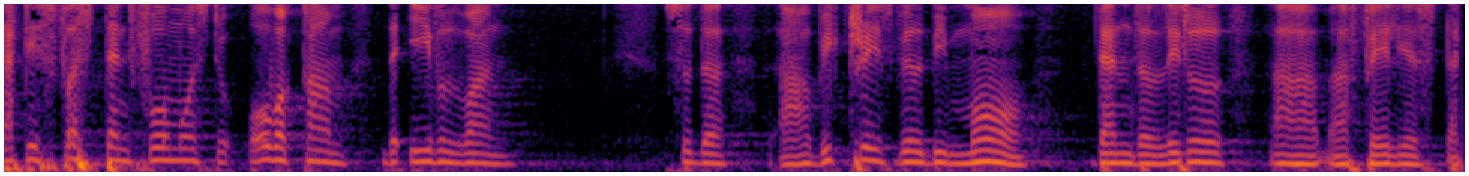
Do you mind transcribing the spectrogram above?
That is first and foremost to overcome the evil one. So the uh, victories will be more than the little uh, uh, failures that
